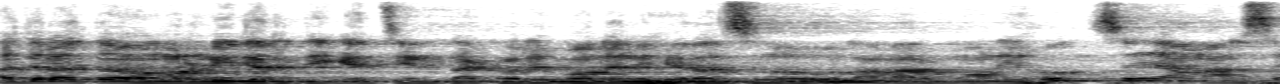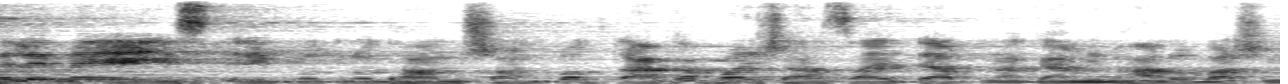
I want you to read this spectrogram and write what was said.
হজরত আমার নিজের দিকে চিন্তা করে বলেন, হে রাসূল, আমার মনে হচ্ছে আমার ছেলে মেয়ে, স্ত্রী, পুত্র, ধন সম্পদ, টাকা পয়সার চাইতে আপনাকে আমি ভালোবাসি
